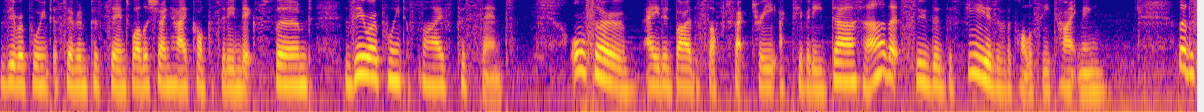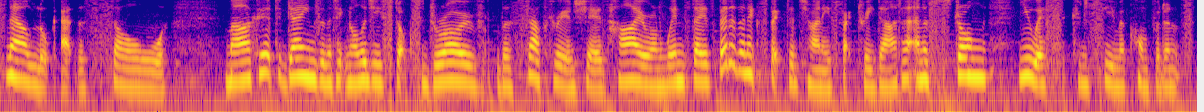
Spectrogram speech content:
0.7%, while the Shanghai Composite Index firmed 0.5%. Also aided by the soft factory activity data that soothed the fears of the policy tightening. Let us now look at the Seoul Market gains in the technology stocks drove the South Korean shares higher on Wednesday as better than expected Chinese factory data and a strong US consumer confidence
